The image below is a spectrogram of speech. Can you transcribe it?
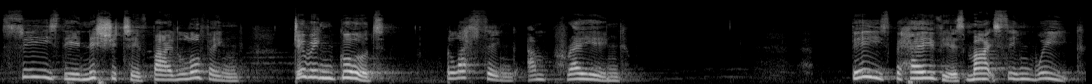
seize the initiative by loving, doing good, blessing, and praying. These behaviours might seem weak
